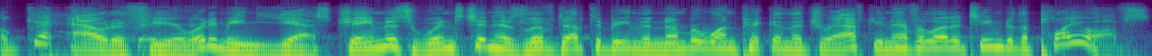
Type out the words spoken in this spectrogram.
Oh, get out of here. What do you mean, yes? Jameis Winston has lived up to being the number one pick in the draft. You never led a team to the playoffs.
